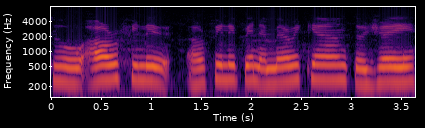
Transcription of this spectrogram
to our, Phili our Philippine American, to Jay,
